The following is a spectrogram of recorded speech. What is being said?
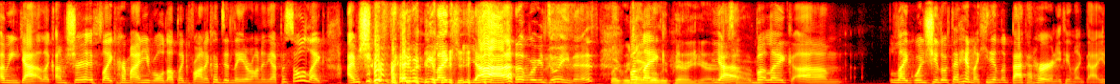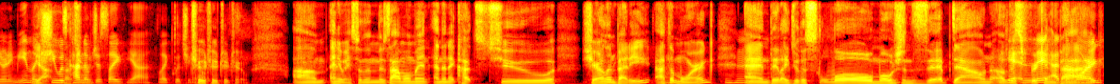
I mean, yeah, like I'm sure if like Hermione rolled up like Veronica did later on in the episode, like I'm sure Fred would be like, "Yeah, we're doing this." Like we're but, talking like, about Luke Perry here. Yeah, so. but like, um, like when she looked at him, like he didn't look back at her or anything like that. You know what I mean? Like Yeah, she was kind true. of just like, yeah, like. True, true, true, true. Um, anyway, so then there's that moment, and then it cuts to Cheryl and Betty at the morgue, Mm-hmm. and they like do the slow motion zip down of Getting this freaking bag.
